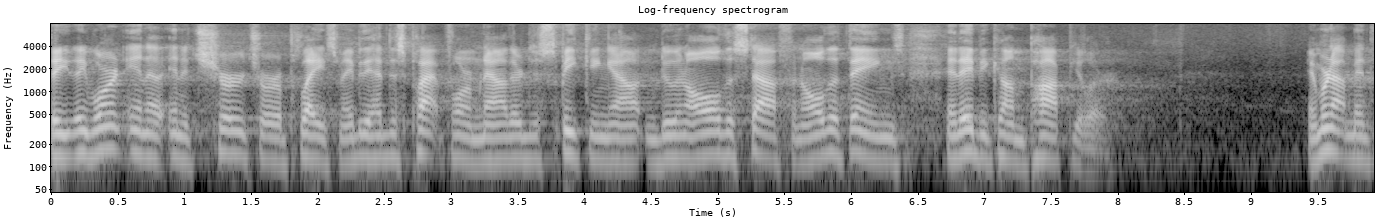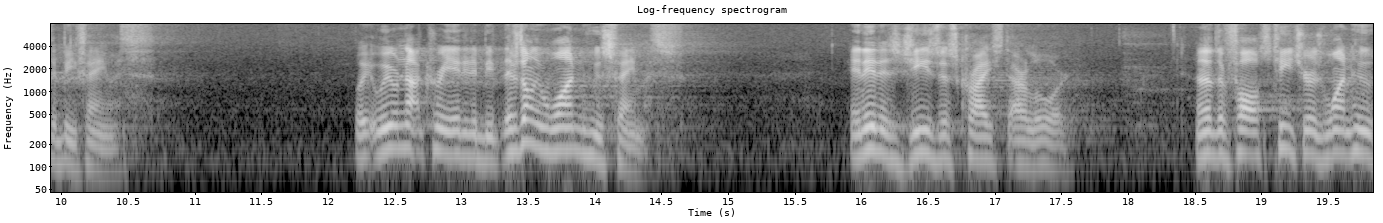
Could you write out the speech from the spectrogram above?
They, they weren't in a, in a church or a place. Maybe they had this platform now. They're just speaking out and doing all the stuff and all the things, and they become popular. And we're not meant to be famous. We, we were not created to be. There's only one who's famous, and it is Jesus Christ our Lord. Another false teacher is one who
